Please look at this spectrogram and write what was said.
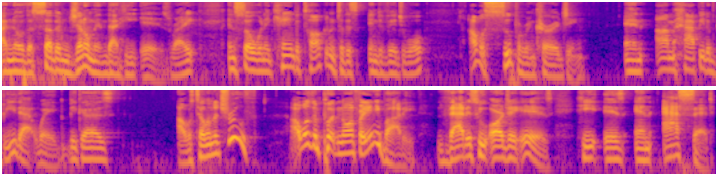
I know the Southern gentleman that he is, right? And so when it came to talking to this individual, I was super encouraging. And I'm happy to be that way because I was telling the truth. I wasn't putting on for anybody. That is who RJ is. He is an asset.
